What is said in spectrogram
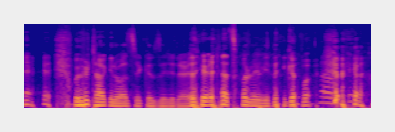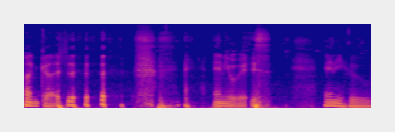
we were talking about circumcision earlier. That's what made me think of Oh, okay. uncut. Anyways, anywho,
